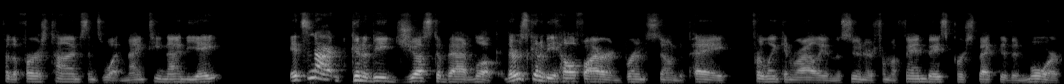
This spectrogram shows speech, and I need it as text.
for the first time since what, 1998, it's not going to be just a bad look. There's going to be hellfire and brimstone to pay for Lincoln Riley and the Sooners from a fan base perspective and more.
